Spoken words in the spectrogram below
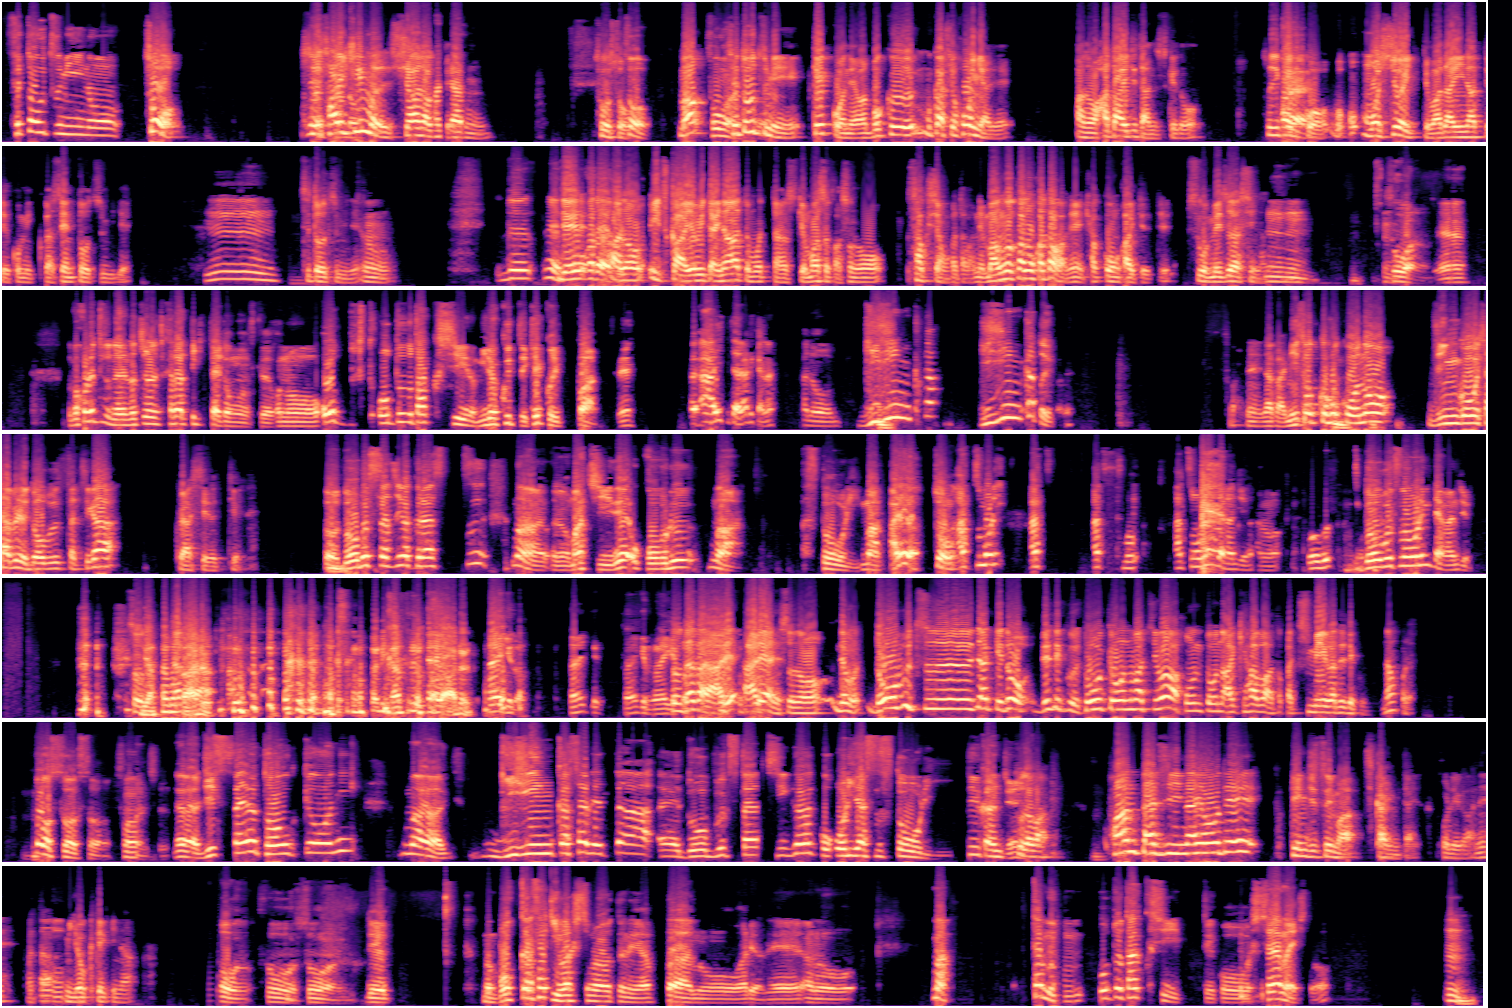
瀬戸内海の、そう。で最近まで知らなくて。あうん。そうそう。そま、そう瀬戸内海、結構ね、僕、昔本屋で、あの、働いてたんですけど、それで結構、お面白いって話題になってるコミックが戦闘罪で、う。ん。瀬戸内海で、うん。で、ね、で、あの、いつか読みたいなと思ったんですけど、まさかその作者の方がね、漫画家の方がね、脚本書いてるって、すごい珍しいな。うん。そうなんですね。まあ、これちょっとね、後々語っていきたいと思うんですけど、この、オッオートタクシーの魅力って結構いっぱいあるんですね。あ、言ったらあれかなあの、擬人化？擬人化というかね。そうね。だから二足歩行の人語を喋る動物たちが暮らしてるっていうね。そう、動物たちが暮らす、まあ、あの街で起こる、まあ、ストーリー。まあ、あれよ。そうあつ森、あつ、あつ森、あつ森みたいな感じよ。あの、動物、動物の森みたいな感じよ。そう。やったことあるだから集まりやったことある。ないけど。ないけど、ないけど、ないけそう、ど。だからあれ、あれやね、その、でも動物だけど、出てくる東京の街は本当の秋葉原とか地名が出てくるな、これ。そうそうそう。そうなんですよ。だから実際の東京に、まあ、擬人化された、えー動物たちがこう織り出すストーリーっていう感じね。そう、だから、ファンタジーなようで、現実に今近いみたいな。これがね、また魅力的な。そう、そう、そうなんです。で、まあ、僕からさっき言わせてもらうとね、やっぱあのあれよね、あのまあ、多分、オートタクシーってこう、知らない人？うん。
